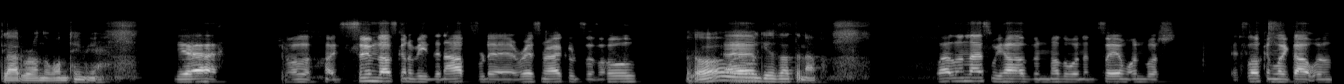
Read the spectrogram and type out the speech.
glad we're on the one team here. Yeah, well, I assume that's going to be the nap for the racing records as a whole. Oh, well, Um, we'll give that the nap. Well, unless we have another one in the same one, but it's looking like that will.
